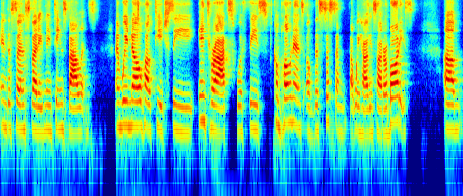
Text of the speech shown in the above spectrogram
in the sense that it maintains balance and we know how THC interacts with these components of the system that we have inside our bodies. Um,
